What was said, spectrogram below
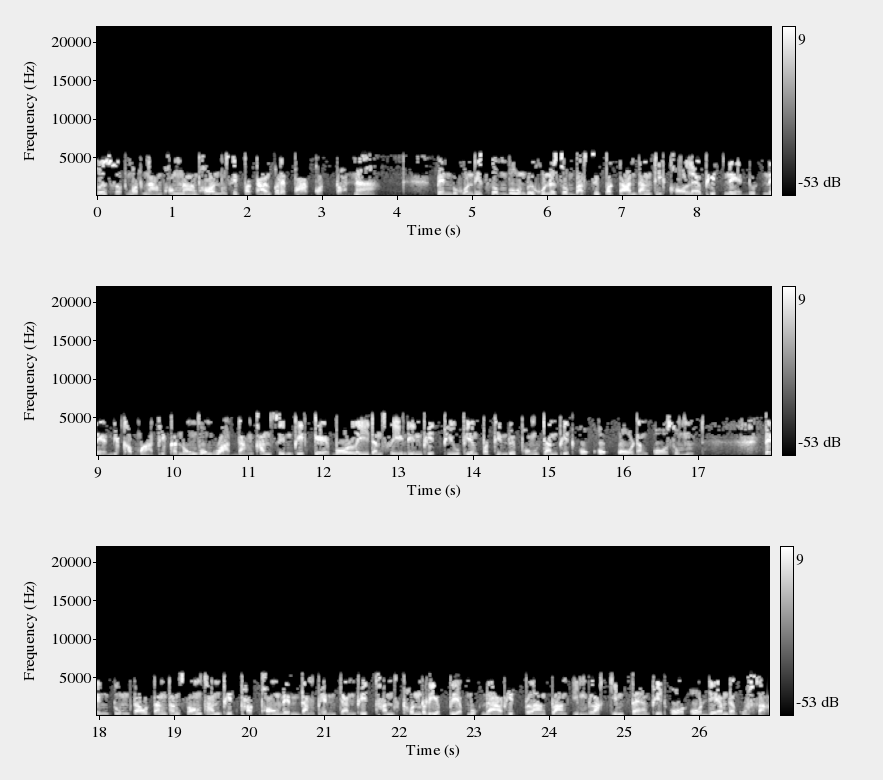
สวยสดงดงามของนางพรทั้งสิบประการก็ได้ปรากฏต่อหน้า เป็นบุคคลที่สมบูรณ์ด้วยคุณสมบัติสิบประการดังที่ขอแล้วพิษเนตดุดเนตมิขมาพิขนงวงวาดดังคันศิลพิษเกโบลีดังสีดินพิษผิวเพียงปทินด้วยผงจันพิษอกอกโอ้ดังโกสุมเต็งตุมเต้าตั้งทั้งสองฐานพิษพักพองเด่นดังเพนจันพิษทันทนเรียบเปรียบมุกดาพิษปลางปลางอิ่มลักกิมแต้มพิษโอดโอดแยมดังอุสา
